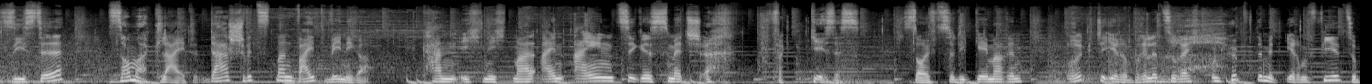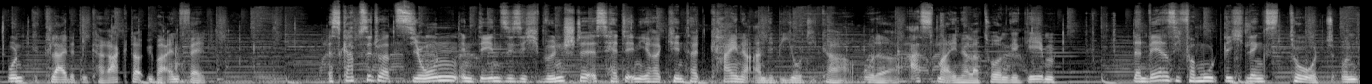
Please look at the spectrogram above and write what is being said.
Siehste, Sommerkleid, da schwitzt man weit weniger. Kann ich nicht mal ein einziges Match... Ach, vergiss es, seufzte die Gamerin, rückte ihre Brille zurecht und hüpfte mit ihrem viel zu bunt gekleideten Charakter über ein Feld. Es gab Situationen, in denen sie sich wünschte, es hätte in ihrer Kindheit keine Antibiotika oder Asthma-Inhalatoren gegeben. Dann wäre sie vermutlich längst tot und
